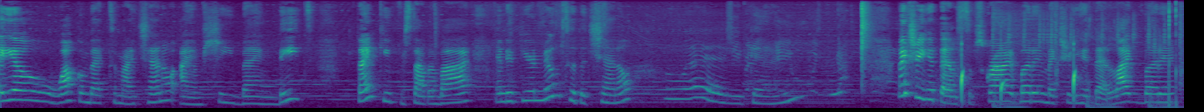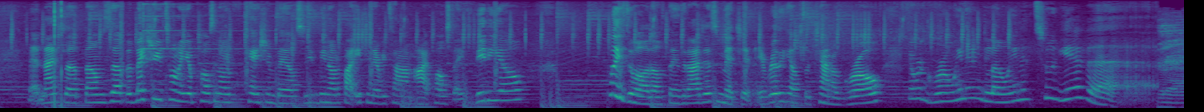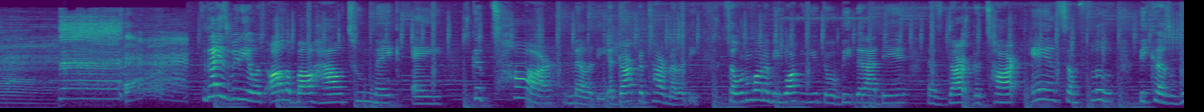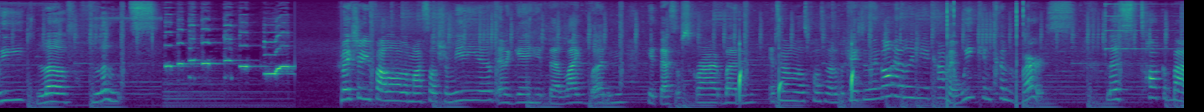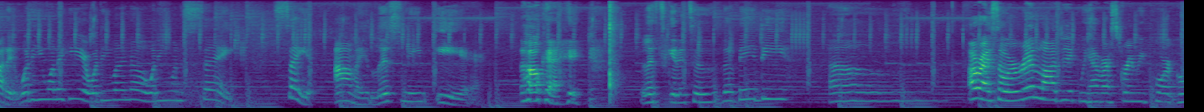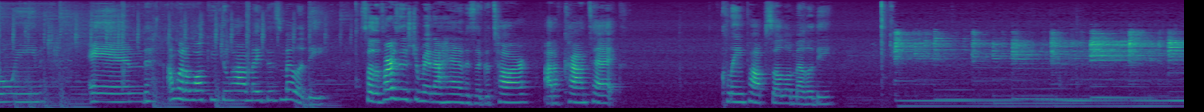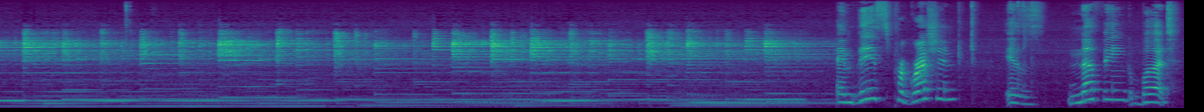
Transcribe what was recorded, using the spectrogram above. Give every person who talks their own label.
Speaker 1: Hey yo, welcome back to my channel. I am She Bang Beats. Thank you for stopping by. And if you're new to the channel, welcome. Make sure you hit that subscribe button. Make sure you hit that like button. That nice little thumbs up. And make sure you turn on your post notification bell so you can be notified each and every time I post a video. Please do all those things that I just mentioned. It really helps the channel grow. And we're growing and glowing together. Today's video is all about how to make a guitar melody, a dark guitar melody. So I'm going to be walking you through a beat that I did that's dark guitar and some flute because we love flutes. Make sure you follow all of my social medias and again hit that like button, hit that subscribe button, and turn on those post notifications and go ahead and leave me a comment. We can converse. Let's talk about it. What do you want to hear? What do you want to know? What do you want to say? Say it. I'm a listening ear. Okay, let's get into the video. All right, so we're in Logic. We have our screen report going and I'm gonna walk you through how I made this melody. So the first instrument I have is a guitar out of Kontakt, clean pop solo melody. And this progression is nothing but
